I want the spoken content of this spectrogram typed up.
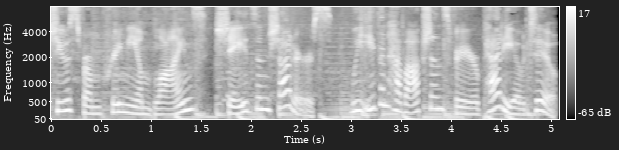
Choose from premium blinds, shades, and shutters. We even have options for your patio, too.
